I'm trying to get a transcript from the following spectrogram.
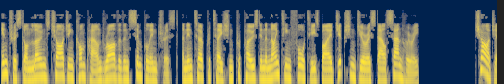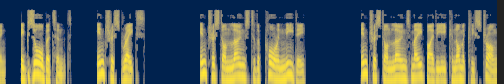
Interest on loans charging compound rather than simple interest, an interpretation proposed in the 1940s by Egyptian jurist al-Sanhuri. Charging exorbitant interest rates interest on loans to the poor and needy interest on loans made by the economically strong,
